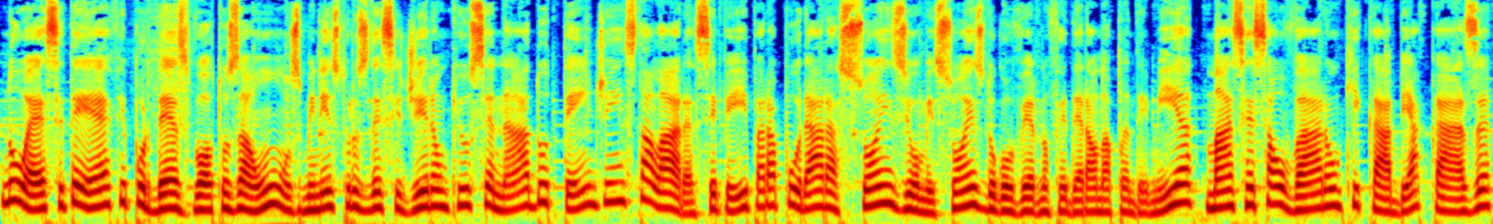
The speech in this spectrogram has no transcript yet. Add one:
No STF, por 10 votos a 1, os ministros decidiram que o Senado tende a instalar a CPI para apurar ações e omissões do governo federal na pandemia, mas ressalvaram que cabe à Casa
